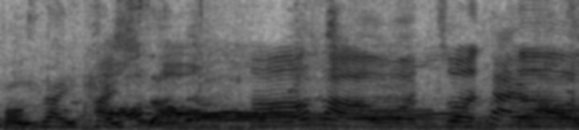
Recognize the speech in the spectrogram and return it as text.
房贷太少了，好好我赚到了，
